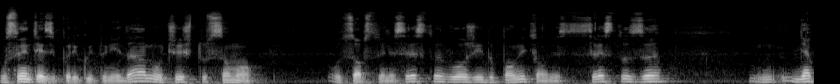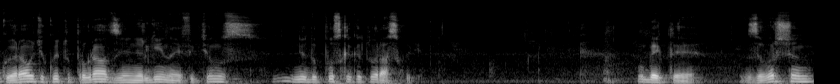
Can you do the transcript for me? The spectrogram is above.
Освен тези пари, които ние даваме, училището само от собствени средства вложи и допълнителни средства за някои работи, които програмата за енергийна ефективност не допуска като разходи. Обектът е завършен,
